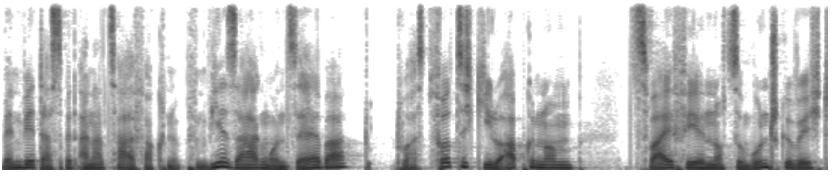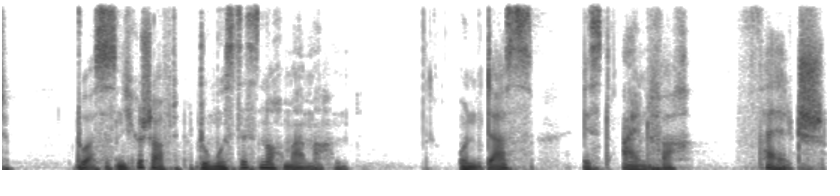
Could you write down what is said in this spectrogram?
wenn wir das mit einer Zahl verknüpfen. Wir sagen uns selber, du hast 40 Kilo abgenommen, zwei fehlen noch zum Wunschgewicht, du hast es nicht geschafft, du musst es nochmal machen. Und das ist einfach falsch.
